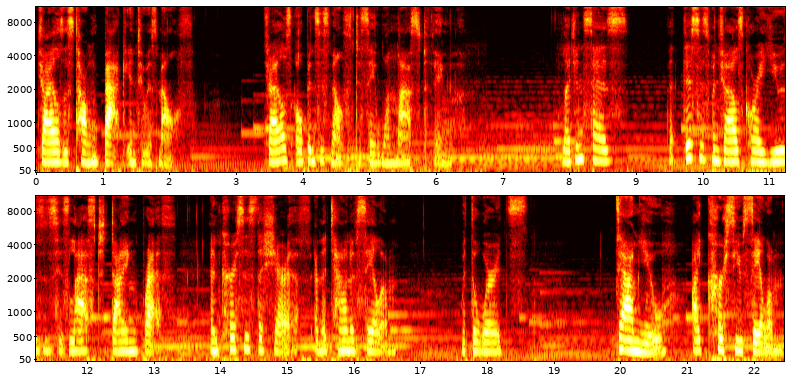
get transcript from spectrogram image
Giles's tongue back into his mouth. Giles opens his mouth to say one last thing. Legend says that this is when Giles Corey uses his last dying breath and curses the sheriff and the town of Salem with the words, Damn you! I curse you, Salem!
